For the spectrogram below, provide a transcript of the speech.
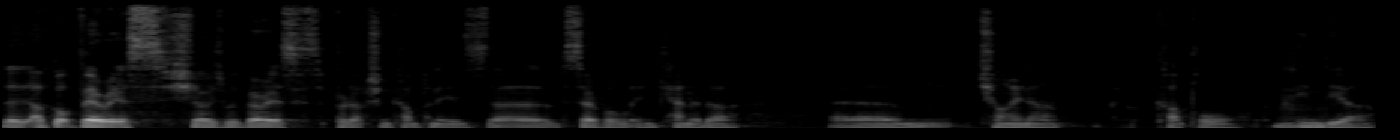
the, I've got various shows with various production companies, uh, several in Canada, um, China, a couple, Mm. India,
